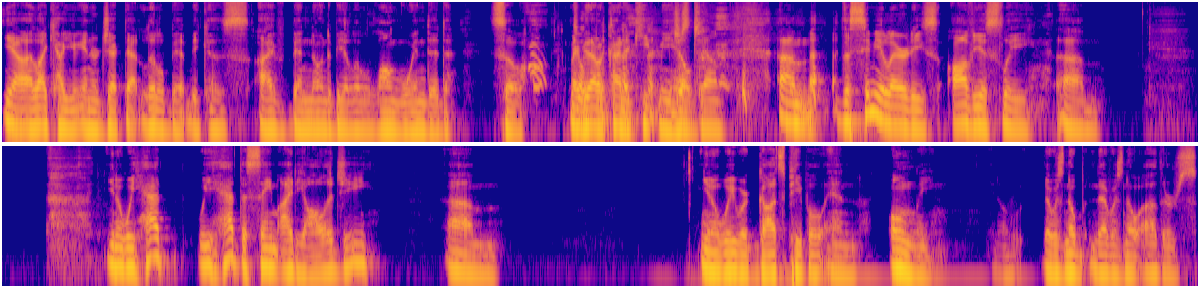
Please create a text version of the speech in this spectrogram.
Yeah, I like how you interject that little bit because I've been known to be a little long-winded. So maybe that'll kind of keep me held down. Um, the similarities, obviously, um, you know, we had we had the same ideology. Um, you know, we were God's people and only. You know, there was no there was no others.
